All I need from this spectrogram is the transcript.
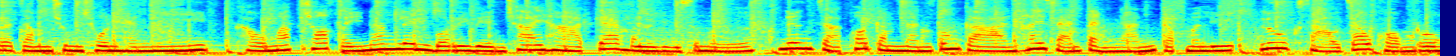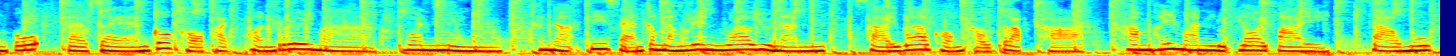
ประจำชุมชนแห่งนี้ เขามักชอบไปนั่งเล่นบริเวณชายหาดแก้เบื่ออยู่เสมอ เนื่องจากพ่อกำนันต้องการให้แสนแต่งงานกับมะลิ ลูกสาวเจ้าของโรงโป๊ะแต่แสนก็ขอผัดผ่อนเรื่อยมา วันหนึ่ง ขณะที่แสนกำลังเล่นว่าวอยู่นั้น สายว่าวของเขากลับขาดทำให้มันหลุดลอยไป สาวมุก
